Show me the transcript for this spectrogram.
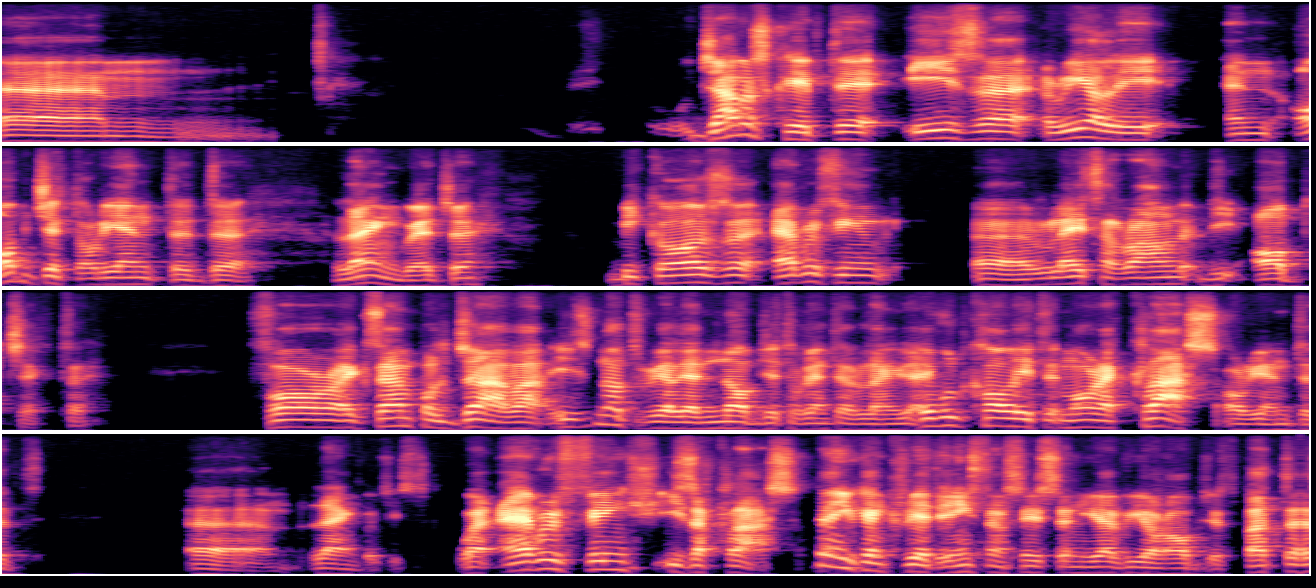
um, JavaScript is uh, really an object-oriented language because everything uh, relates around the object. For example, Java is not really an object-oriented language. I would call it more a class-oriented uh, languages where everything is a class. Then you can create instances and you have your objects, but uh,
